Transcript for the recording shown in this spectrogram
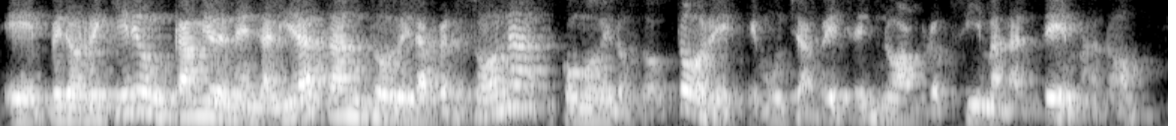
eh, pero requiere un cambio de mentalidad tanto de la persona como de los doctores, que muchas veces no aproximan al tema, ¿no?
